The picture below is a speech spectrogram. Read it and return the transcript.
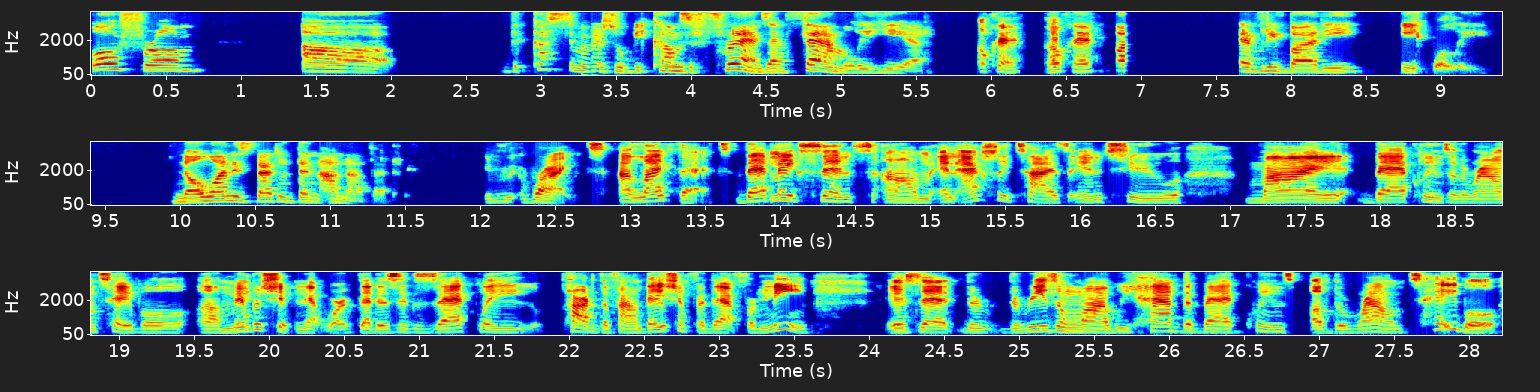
or from uh, the customers who becomes friends and family here. Okay. Okay. Everybody equally. No one is better than another. Right. I like that. That makes sense. Um, and actually ties into my Bad Queens of the Roundtable uh, membership network. That is exactly part of the foundation for that for me is that the, the reason why we have the bad queens of the round table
